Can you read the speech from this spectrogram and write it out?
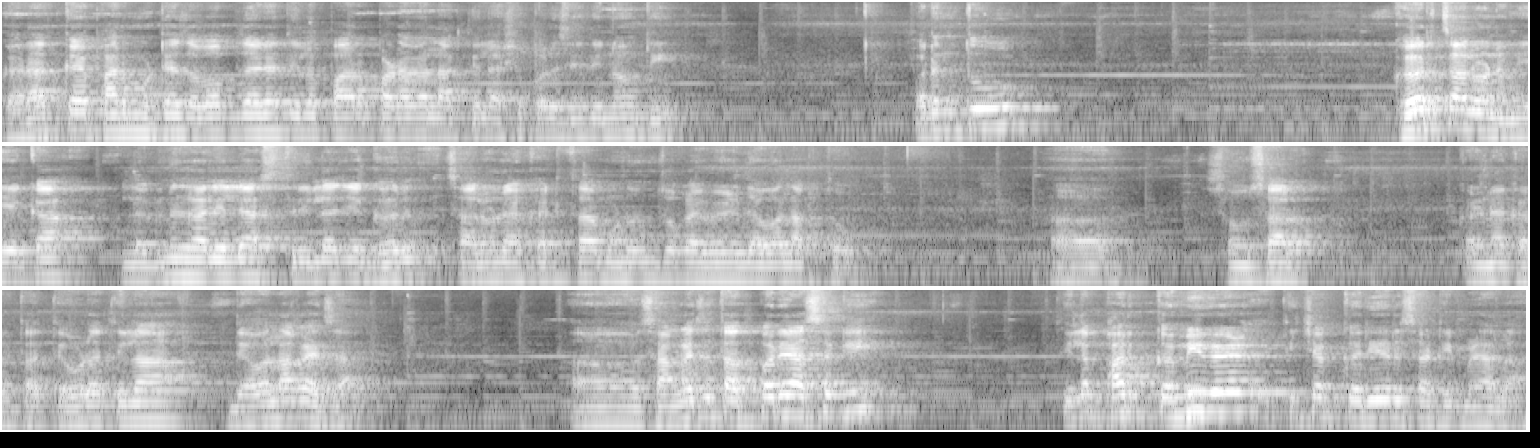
घरात काय फार मोठ्या जबाबदाऱ्या तिला पार पाडाव्या लागतील अशी परिस्थिती नव्हती. परंतु घर चालवणं म्हणजे एका लग्न झालेल्या स्त्रीला जे घर चालवण्याकरता म्हणून जो काही वेळ द्यावा लागतो संसार करण्याकरता तेवढा तिला द्यावा लागायचा. सांगायचं तात्पर्य असं की तिला फार कमी वेळ तिच्या करिअरसाठी मिळाला.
